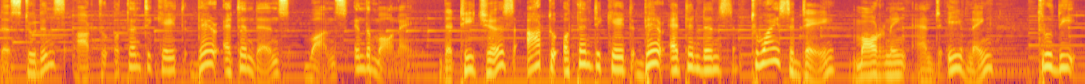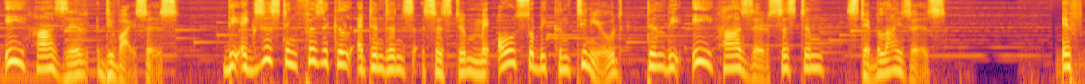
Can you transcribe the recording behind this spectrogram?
The students are to authenticate their attendance once in the morning. The teachers are to authenticate their attendance twice a day, morning and evening, through the e-Hazar devices. The existing physical attendance system may also be continued till the e-Hazar system stabilizes. If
